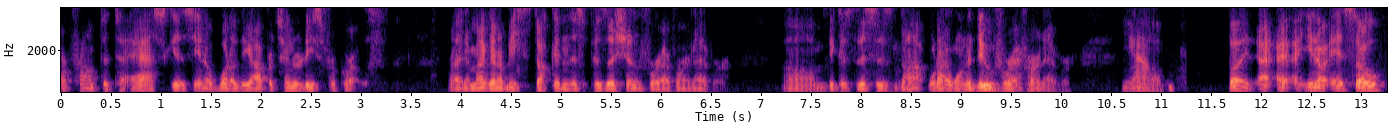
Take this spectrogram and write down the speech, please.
are prompted to ask is, you know, what are the opportunities for growth? Right? Am I going to be stuck in this position forever and ever? Um, because this is not what I want to do forever and ever. Yeah. Um, but I, I, you know, and so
